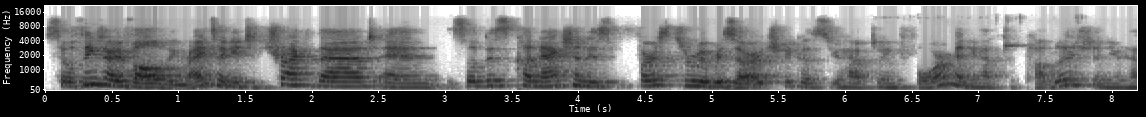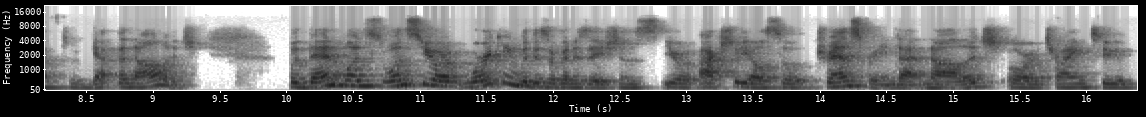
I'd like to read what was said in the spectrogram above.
so things are evolving right? So i need to track that. And so this connection is first through research because you have to inform and you have to publish and you have to get the knowledge. But then once once you're working with these organizations you're actually also transferring that knowledge or trying to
